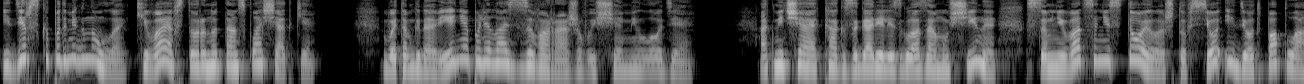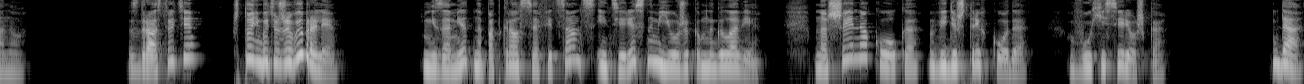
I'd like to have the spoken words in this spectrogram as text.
и дерзко подмигнула, кивая в сторону танцплощадки. В это мгновение полилась завораживающая мелодия. Отмечая, как загорелись глаза мужчины, сомневаться не стоило, что все идет по плану. «Здравствуйте! Что-нибудь уже выбрали?» Незаметно подкрался официант с интересным ежиком на голове. На шее наколка в виде штрих-кода, в ухе сережка. «Да,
